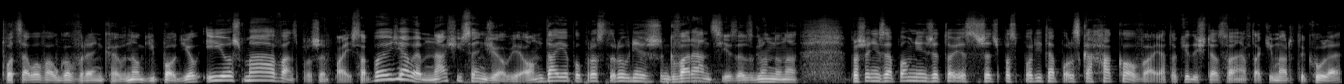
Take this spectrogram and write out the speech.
pocałował go w rękę, w nogi podjął i już ma awans, proszę państwa. Powiedziałem, nasi sędziowie, on daje po prostu również gwarancję ze względu na... Proszę nie zapomnieć, że to jest Rzeczpospolita Polska hakowa. Ja to kiedyś nazwałem w takim artykule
